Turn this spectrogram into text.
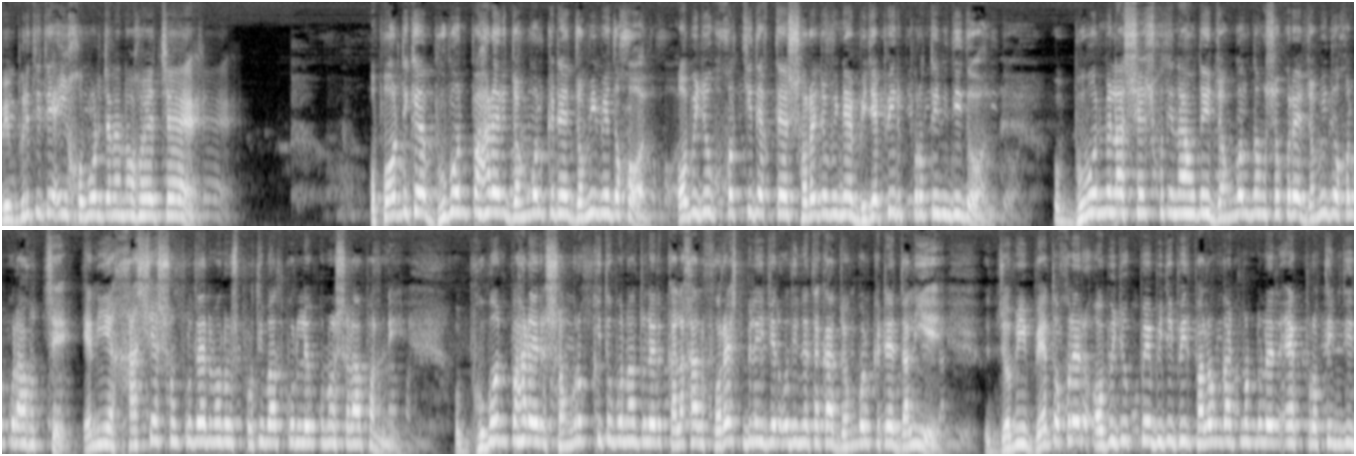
বিবৃতিতে এই খবর জানানো হয়েছে। অপরদিকে ভুবন পাহাড়ের জঙ্গল কেটে জমি বেদখল, অভিযোগ হচ্ছি দেখতে সরেজমিনে বিজেপির প্রতিনিধি দল। ভুবন মেলা শেষ হতে না হতেই জঙ্গল ধ্বংস করে জমি দখল করা হচ্ছে। এ নিয়ে হাসিয়া সম্প্রদায়ের মানুষ প্রতিবাদ করলেও কোনো সাড়া পাননি। ভুবন পাহাড়ের সংরক্ষিত বনাঞ্চলের কালাখাল ফরেস্ট ভিলেজের অধীনে থাকা জঙ্গল কেটে জ্বালিয়ে জমি বেদখলের অভিযোগ পেয়ে বিজেপির পালংঘাট মণ্ডলের এক প্রতিনিধি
